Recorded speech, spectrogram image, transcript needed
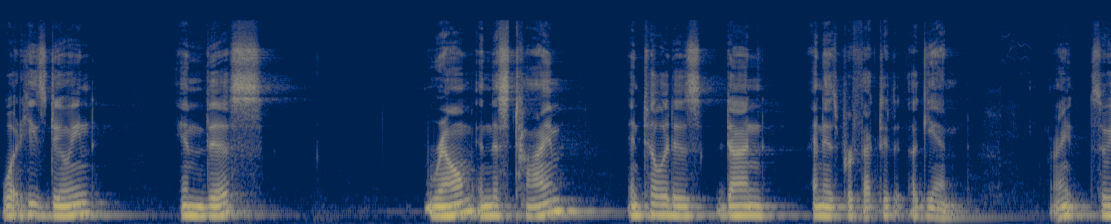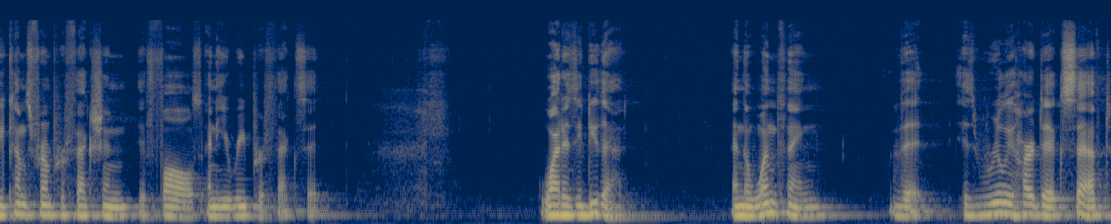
what he's doing in this realm, in this time, until it is done and is perfected again. Right? So he comes from perfection, it falls, and he reperfects it. Why does he do that? And the one thing that is really hard to accept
